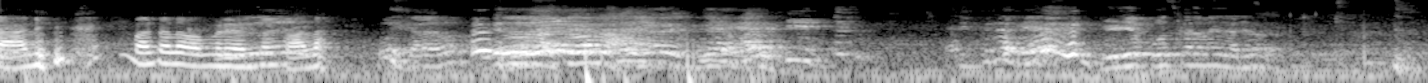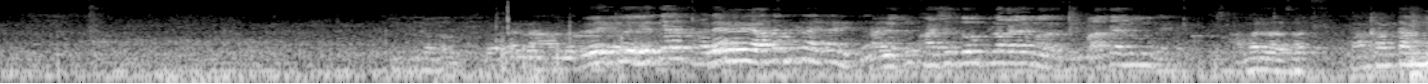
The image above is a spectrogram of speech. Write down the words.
आणि मसाला पापड यांचा खाला व्हिडिओ पोस्ट करा म्हणजे झाले तू खाशील तो तुला काय जेव. थांब, थांब.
